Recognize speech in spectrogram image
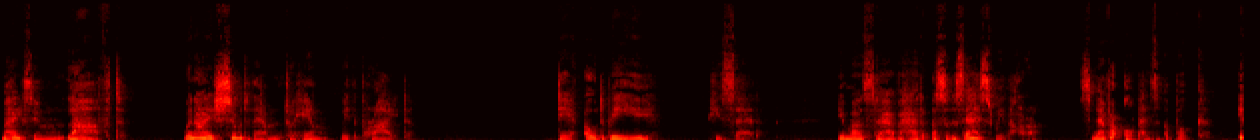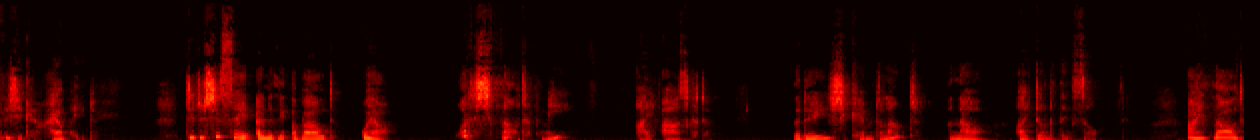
Maxim laughed when I showed them to him with pride. Dear old bee, he said, you must have had a success with her. She never opens a book if she can help it. Did she say anything about, well, what she thought of me? I asked. The day she came to lunch? No, I don't think so. I thought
